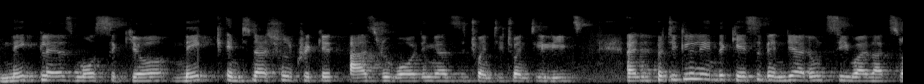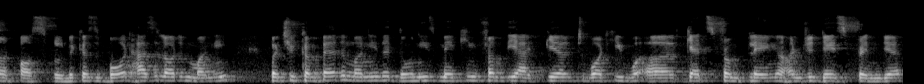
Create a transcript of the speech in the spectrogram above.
make players more secure, make international cricket as rewarding as the 2020 leagues. And particularly in the case of India, I don't see why that's not possible because the board has a lot of money. But you compare the money that Dhoni is making from the IPL to what he uh, gets from playing 100 days for India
